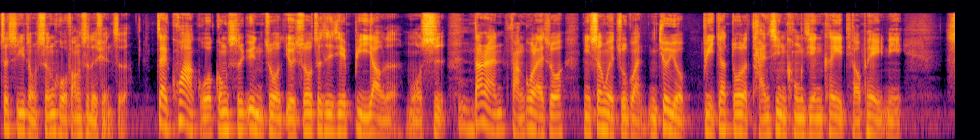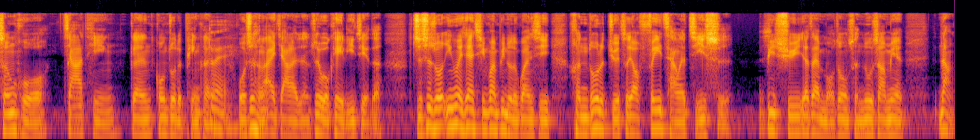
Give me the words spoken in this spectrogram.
这是一种生活方式的选择，在跨国公司运作，有时候这是一些必要的模式。当然，反过来说，你身为主管，你就有比较多的弹性空间，可以调配你。生活、家庭跟工作的平衡，对，我是很爱家的人，所以我可以理解的。只是说，因为现在新冠病毒的关系，很多的决策要非常的及时，必须要在某种程度上面，让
